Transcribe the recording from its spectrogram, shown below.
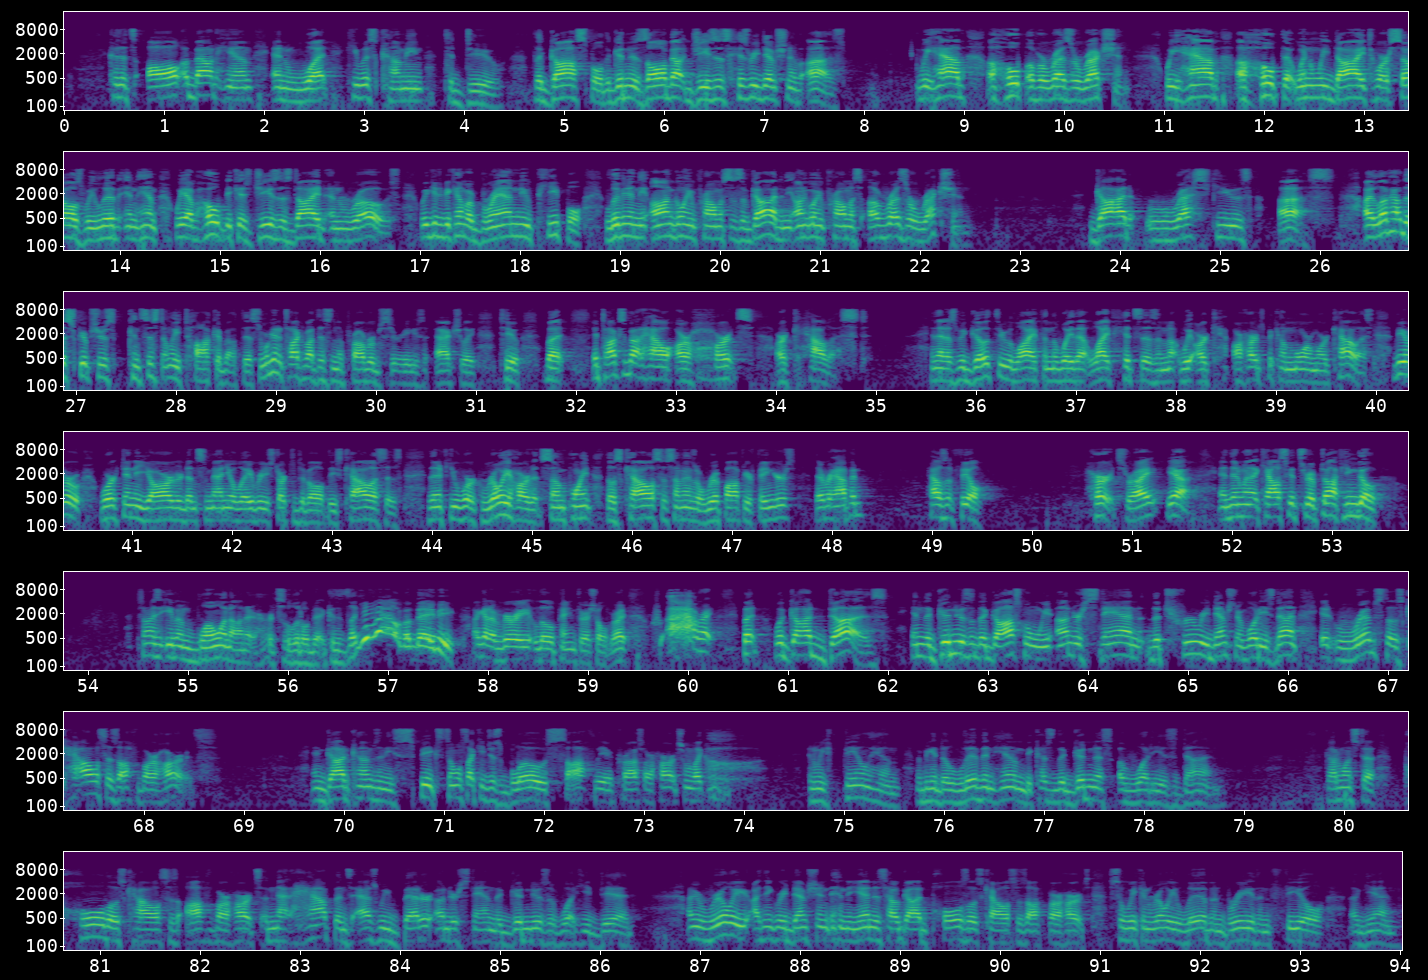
Because it's all about him and what he was coming to do. The gospel, the good news is all about Jesus, his redemption of us. We have a hope of a resurrection. We have a hope that when we die to ourselves, we live in Him. We have hope because Jesus died and rose. We get to become a brand new people, living in the ongoing promises of God and the ongoing promise of resurrection. God rescues us. I love how the scriptures consistently talk about this. And we're going to talk about this in the Proverbs series, actually, too. But it talks about how our hearts are calloused and that as we go through life and the way that life hits us and we, our, our hearts become more and more callous. Have you ever worked in a yard or done some manual labor, you start to develop these calluses. And then if you work really hard at some point, those calluses sometimes will rip off your fingers. That ever happen? How does it feel? Hurts, right? Yeah. And then when that callus gets ripped off, you can go, Sometimes even blowing on it hurts a little bit because it's like, yeah, I'm a baby. I got a very low pain threshold, right? Ah, right. But what God does in the good news of the gospel, when we understand the true redemption of what He's done, it rips those calluses off of our hearts. And God comes and He speaks. It's almost like He just blows softly across our hearts. And we're like, oh, and we feel Him. We begin to live in Him because of the goodness of what He has done. God wants to pull those calluses off of our hearts, and that happens as we better understand the good news of what He did. I mean, really, I think redemption in the end is how God pulls those calluses off of our hearts so we can really live and breathe and feel again.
